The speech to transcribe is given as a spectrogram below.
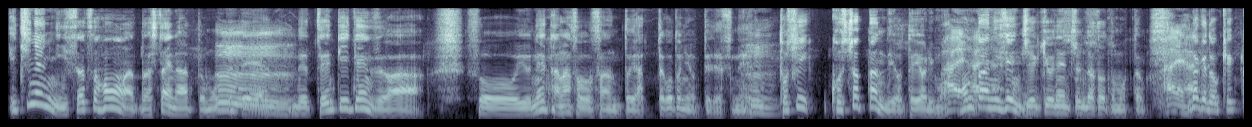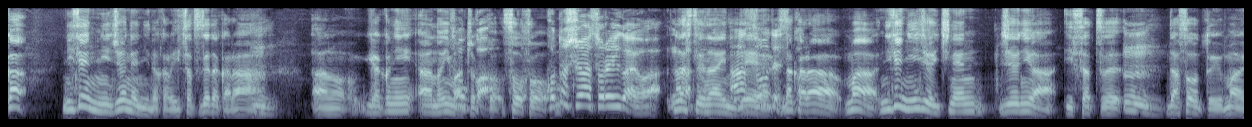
1年に1冊本は出したいなと思ってて、で「2010s」はそういうね棚荘さんとやったことによってですね、うん、年越しちゃったんで予定よりも、はいはい。はい、本当は2019年中に出そうと思ったの、はいはい、だけど結果2020年にだから1冊出たから、うんあの逆にあの今ちょっとそうそう。今年はそれ以外は出してないんでだからまあ2021年中には一冊出そうという、うん、まあ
